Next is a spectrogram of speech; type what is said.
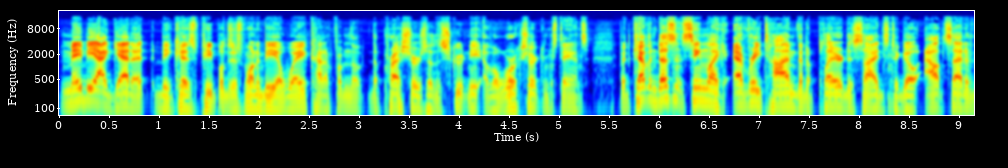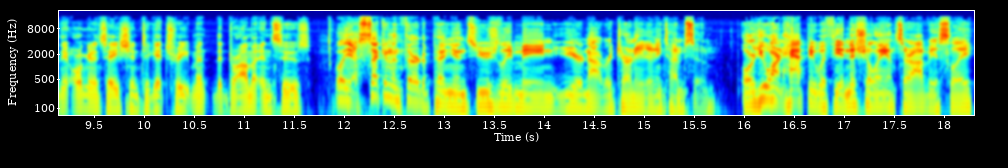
Maybe I get it because people just want to be away kind of from the, the pressures or the scrutiny of a work circumstance. But Kevin doesn't seem like every time that a player decides to go outside of the organization to get treatment, the drama ensues. Well, yeah, second and third opinions usually mean you're not returning anytime soon. Or you aren't happy with the initial answer, obviously,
